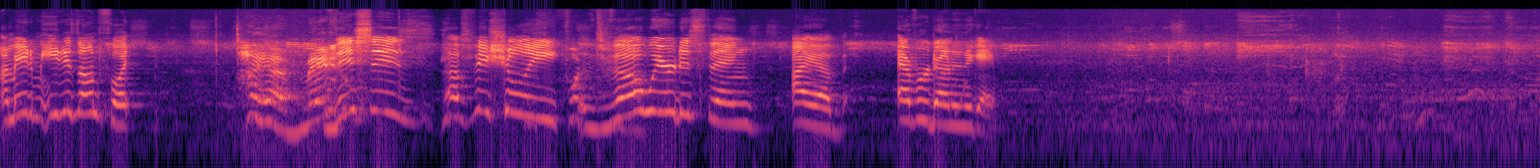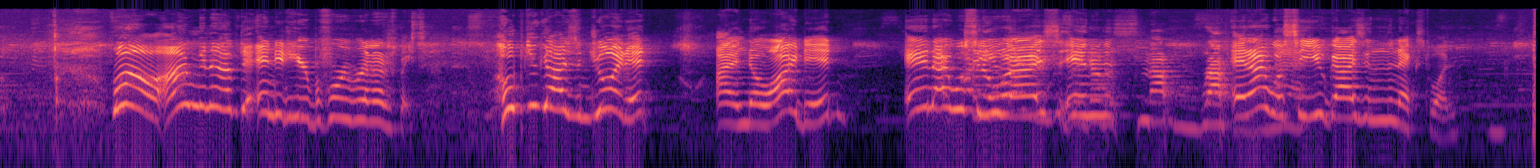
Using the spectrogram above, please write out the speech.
I made him eat his own foot. I have made This is officially the weirdest thing I have ever done in a game. Well, I'm gonna have to end it here before we run out of space. Hope you guys enjoyed it. I know I did. And I will see you guys in Snap, and I will see you guys in the next one.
